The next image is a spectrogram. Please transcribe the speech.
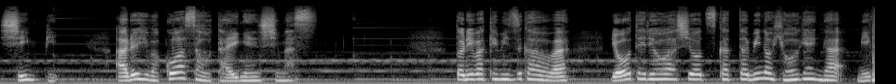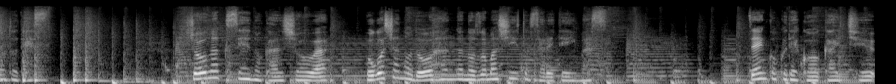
神秘、あるいは怖さを体現します。とりわけ水川は、両手両足を使った美の表現が見事です。小学生の鑑賞は、保護者の同伴が望ましいとされています。全国で公開中。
